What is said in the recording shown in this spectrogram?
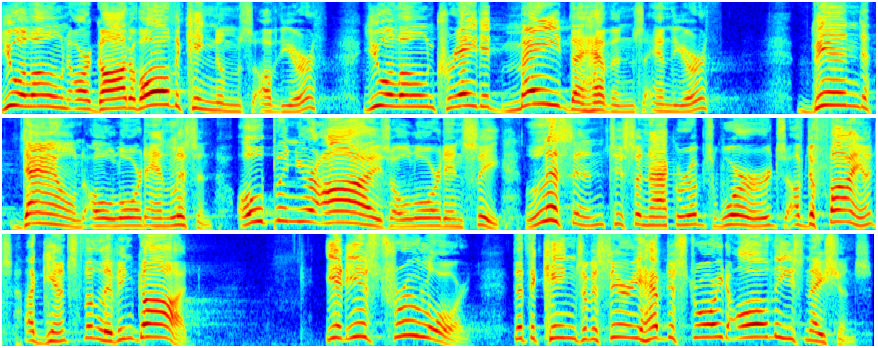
You alone are God of all the kingdoms of the earth. You alone created, made the heavens and the earth. Bend down, O Lord, and listen. Open your eyes, O Lord, and see. Listen to Sennacherib's words of defiance against the living God. It is true, Lord, that the kings of Assyria have destroyed all these nations,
